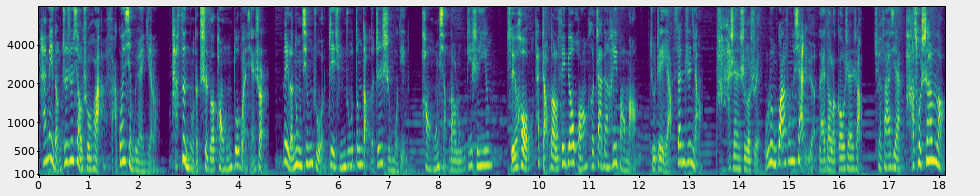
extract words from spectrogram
还没等吱吱笑说话，法官先不愿意了，他愤怒地斥责胖红多管闲事儿。为了弄清楚这群猪登岛的真实目的，胖红想到了无敌神鹰。随后，他找到了飞镖皇和炸弹黑帮忙。就这样，三只鸟爬山涉水，不论刮风下雨，来到了高山上，却发现爬错山了。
